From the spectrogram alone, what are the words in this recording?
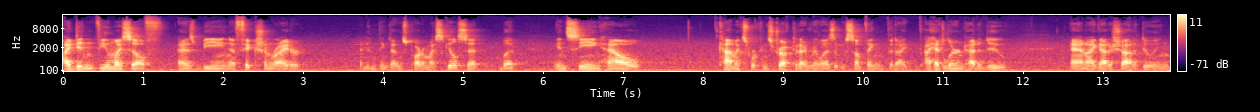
I didn't view myself as being a fiction writer. I didn't think that was part of my skill set, but in seeing how comics were constructed, I realized it was something that I, I had learned how to do and I got a shot at doing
